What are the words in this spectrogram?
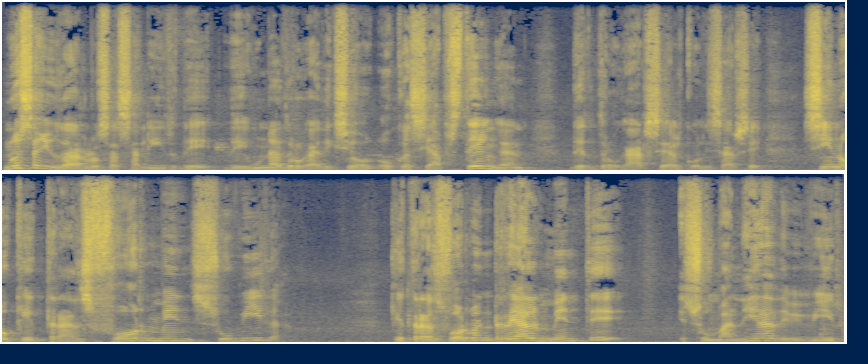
no es ayudarlos a salir de, de una drogadicción o que se abstengan de drogarse, alcoholizarse, sino que transformen su vida, que transformen realmente su manera de vivir,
